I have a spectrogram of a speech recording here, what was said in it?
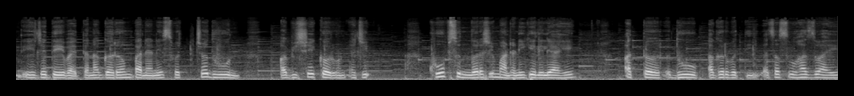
हे जे देव आहेत त्यांना गरम पाण्याने स्वच्छ धुवून अभिषेक करून याची खूप सुंदर अशी मांडणी केलेली आहे. अत्तर धूप अगरबत्ती याचा सुहास जो आहे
